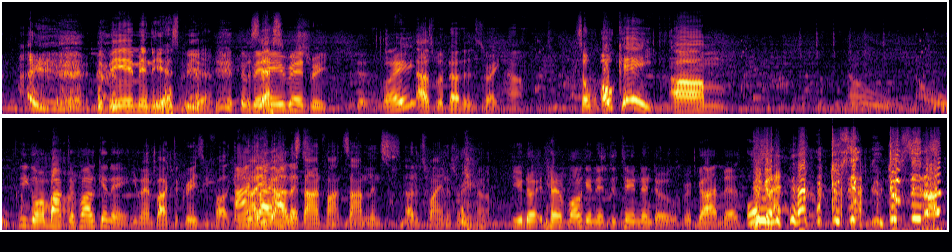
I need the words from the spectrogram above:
The BM in the ESPN. The the BM in- Street. Wait? That's what that is right now. So okay. Um. No, no. He come going back to on. Falcon, eh? He went back to Crazy Falcon. And now you like got Alex. understand Fan Sandlands at its finest right now. You know, they're Falcon entertaining though, regardless. you see, you see that?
